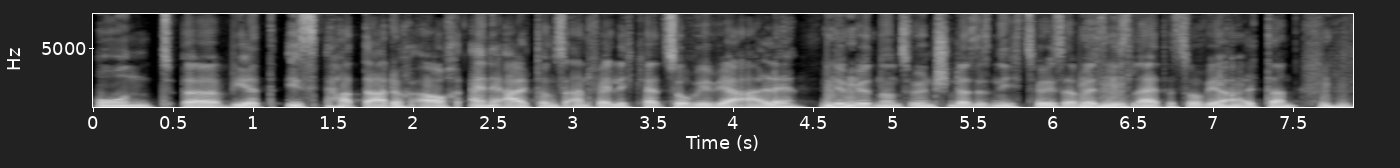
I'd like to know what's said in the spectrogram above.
und äh, wird, ist, hat dadurch auch eine Alterungsanfälligkeit, so wie wir alle. Wir mhm. würden uns wünschen, dass es nicht so ist, aber mhm. es ist leider so, wir mhm. altern mhm.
